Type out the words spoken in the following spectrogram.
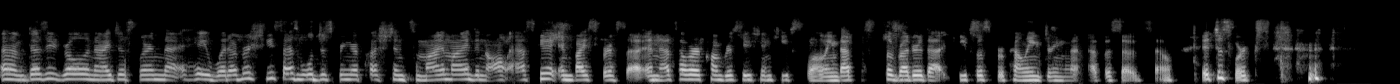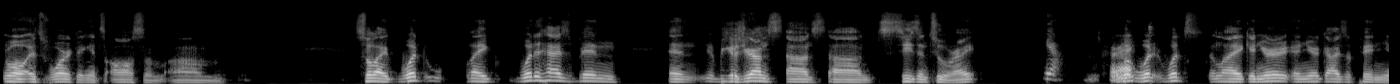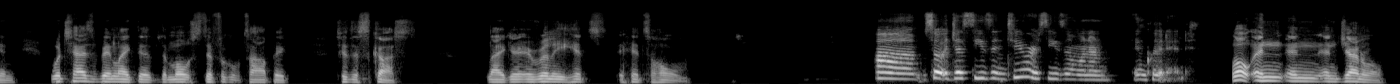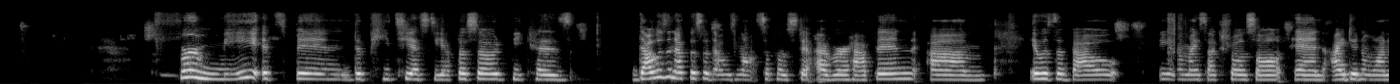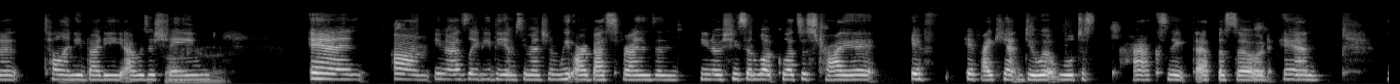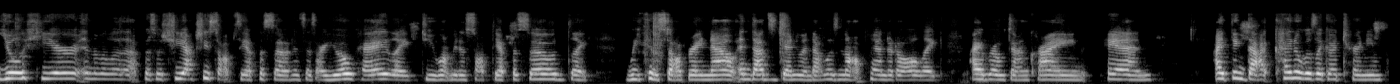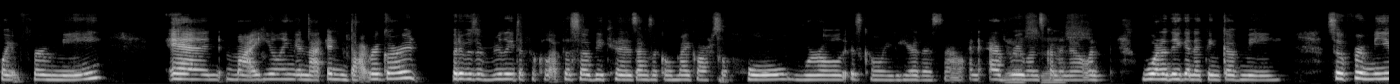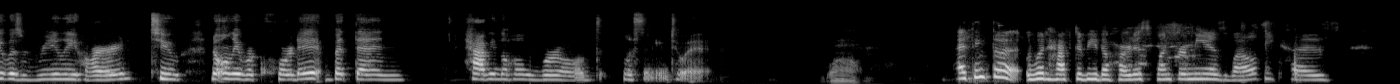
um, Desi Girl and I just learned that, hey, whatever she says, we'll just bring a question to my mind and I'll ask it, and vice versa. And that's how our conversation keeps flowing. That's the rudder that keeps us propelling during the episode. So it just works. well, it's working. It's awesome. Um, so like, what, like, what it has been, and because you're on uh, uh, season two, right? Yeah. Correct. What, what what's like in your in your guys' opinion? which has been like the, the most difficult topic to discuss. Like it, it really hits it hits home. Um, so just season two or season one included? Well, in in in general. For me, it's been the PTSD episode because that was an episode that was not supposed to ever happen. Um, it was about you know my sexual assault, and I didn't want to tell anybody. I was ashamed. And um, you know, as Lady DMC mentioned, we are best friends, and you know, she said, "Look, let's just try it. If if I can't do it, we'll just vaccinate the episode." And you'll hear in the middle of the episode, she actually stops the episode and says, "Are you okay? Like, do you want me to stop the episode? Like, we can stop right now." And that's genuine. That was not planned at all. Like, I broke down crying, and I think that kind of was like a turning point for me and my healing in that in that regard but it was a really difficult episode because I was like, oh my gosh, the whole world is going to hear this now and everyone's yes, going to know. And what are they going to think of me? So for me, it was really hard to not only record it, but then having the whole world listening to it. Wow. I think that would have to be the hardest one for me as well because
